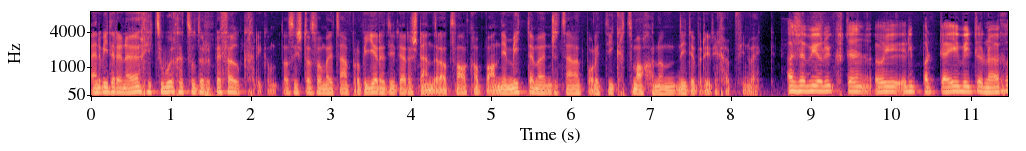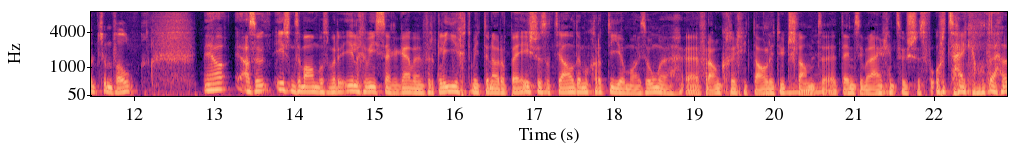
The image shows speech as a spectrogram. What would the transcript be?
wieder eine Nähe zu suchen zu der Bevölkerung. Und das ist das, was wir jetzt auch probieren, in dieser Ständeratswahlkampagne mit den Menschen zusammen Politik zu machen und nicht über ihre Köpfe hinweg. Also wie rückt denn eure Partei wieder näher zum Volk? Ja, also erstens einmal muss man ehrlicherweise sagen, wenn man vergleicht mit den europäischen Sozialdemokratien um uns herum, äh, Frankreich, Italien, Deutschland, äh, dann sind wir eigentlich inzwischen ein Vorzeigemodell.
